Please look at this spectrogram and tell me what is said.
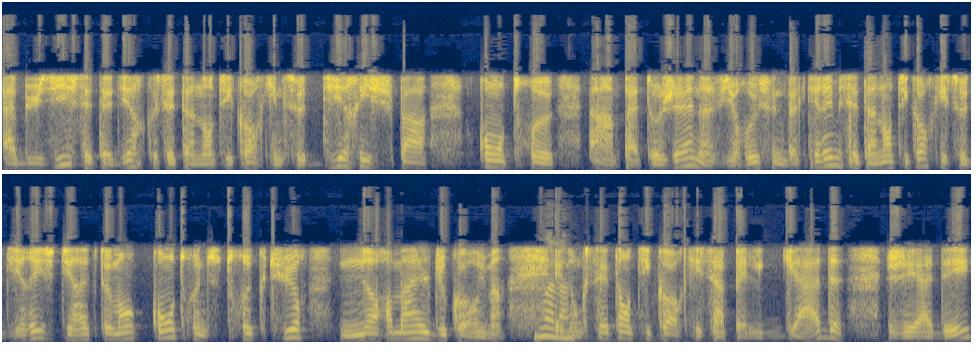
abusif, c'est-à-dire que c'est un anticorps qui ne se dirige pas contre un pathogène, un virus, une bactérie, mais c'est un anticorps qui se dirige directement contre une structure normale du corps humain. Et donc cet anticorps qui s'appelle GAD, GAD,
